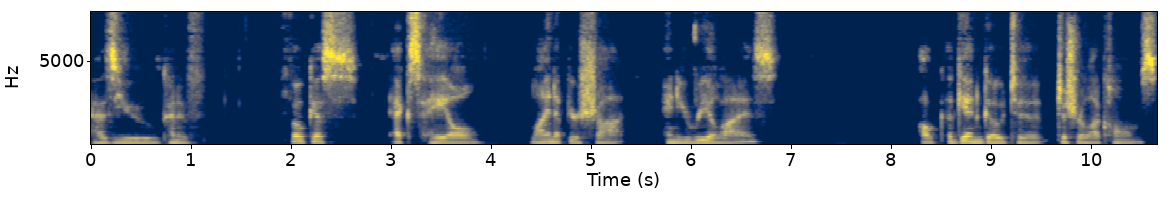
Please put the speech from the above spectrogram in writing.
as you kind of focus, exhale, line up your shot, and you realize I'll again go to, to Sherlock Holmes.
